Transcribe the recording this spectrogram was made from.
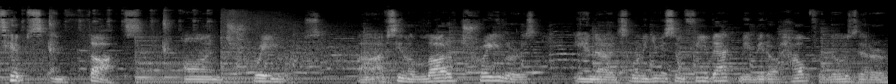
tips and thoughts on trailers. Uh, I've seen a lot of trailers and I uh, just want to give you some feedback. Maybe it'll help for those that are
